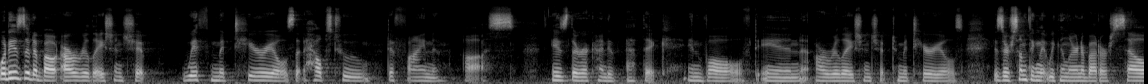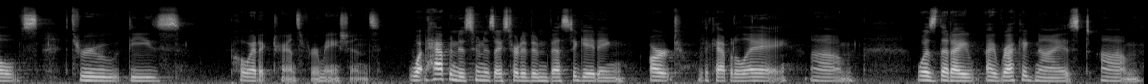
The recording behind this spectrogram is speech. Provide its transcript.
What is it about our relationship with materials that helps to define us? Is there a kind of ethic involved in our relationship to materials? Is there something that we can learn about ourselves through these poetic transformations? What happened as soon as I started investigating art with a capital A um, was that I, I recognized um,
